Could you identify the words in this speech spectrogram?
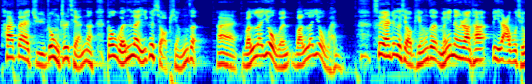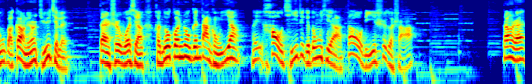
他在举重之前呢，都闻了一个小瓶子，哎，闻了又闻，闻了又闻。虽然这个小瓶子没能让他力大无穷把杠铃举起来。但是我想，很多观众跟大孔一样，哎，好奇这个东西啊到底是个啥？当然，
